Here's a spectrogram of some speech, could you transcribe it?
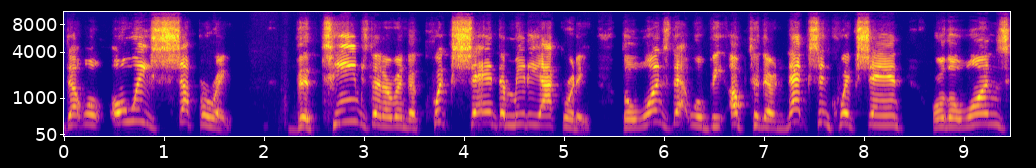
that will always separate the teams that are in the quicksand of mediocrity, the ones that will be up to their necks in quicksand, or the ones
